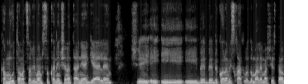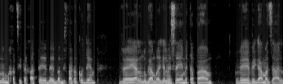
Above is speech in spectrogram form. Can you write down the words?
כמות המצבים המסוכנים שנתניה הגיעה אליהם, שהיא היא, היא, היא, ב, ב, בכל המשחק לא דומה למה שעשתה לנו מחצית אחת אה, במשחק הקודם, והיה לנו גם רגל מסיימת הפעם. ו- וגם מזל,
